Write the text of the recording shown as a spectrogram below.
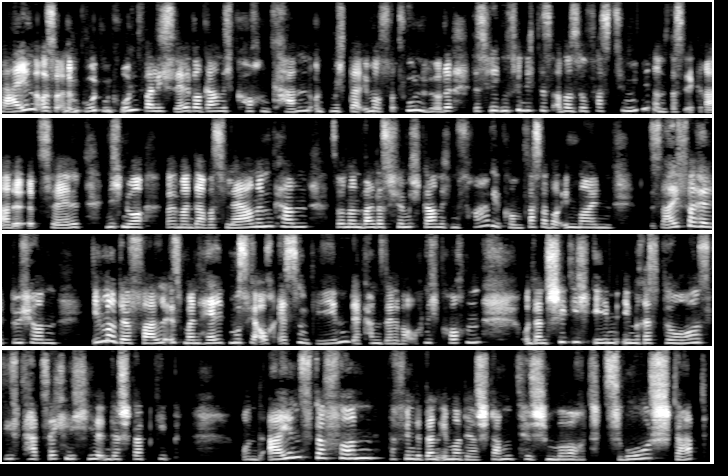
Nein, aus einem guten Grund, weil ich selber gar nicht kochen kann und mich da immer vertun würde. Deswegen finde ich das aber so faszinierend, was ihr gerade erzählt. Nicht nur, weil man da was lernen kann, sondern weil das für mich gar nicht in Frage kommt. Was aber in meinen Seiferheld-Büchern immer der Fall ist, mein Held muss ja auch essen gehen, der kann selber auch nicht kochen. Und dann schicke ich ihn in Restaurants, die es tatsächlich hier in der Stadt gibt. Und eins davon, da findet dann immer der Stammtisch Mord 2 statt.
